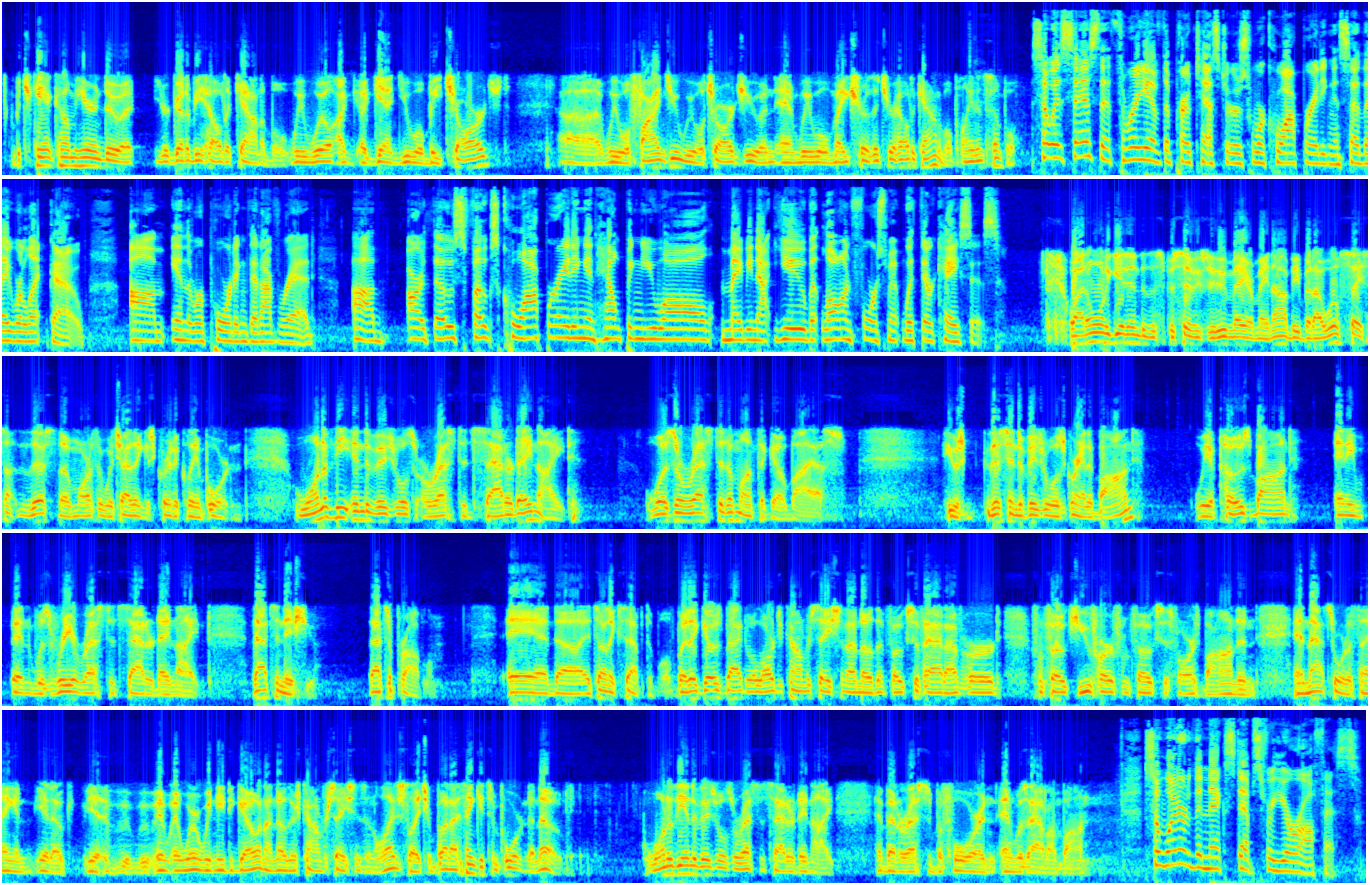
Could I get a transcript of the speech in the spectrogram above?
but you can't come here and do it. You're going to be held accountable. We will, again, you will be charged. Uh, we will find you, we will charge you, and, and we will make sure that you're held accountable, plain and simple. So it says that three of the protesters were cooperating, and so they were let go um, in the reporting that I've read. Uh, are those folks cooperating and helping you all, maybe not you, but law enforcement with their cases? Well, I don't want to get into the specifics of who may or may not be, but I will say something this though, Martha, which I think is critically important. One of the individuals arrested Saturday night was arrested a month ago by us. He was this individual was granted bond. We opposed bond, and he and was rearrested Saturday night. That's an issue. That's a problem, and uh, it's unacceptable. But it goes back to a larger conversation I know that folks have had. I've heard from folks. You've heard from folks as far as bond and and that sort of thing, and you know and where we need to go. And I know there's conversations in the legislature, but I think it's important to note one of the individuals arrested Saturday night had been arrested before and, and was out on bond. So, what are the next steps for your office?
